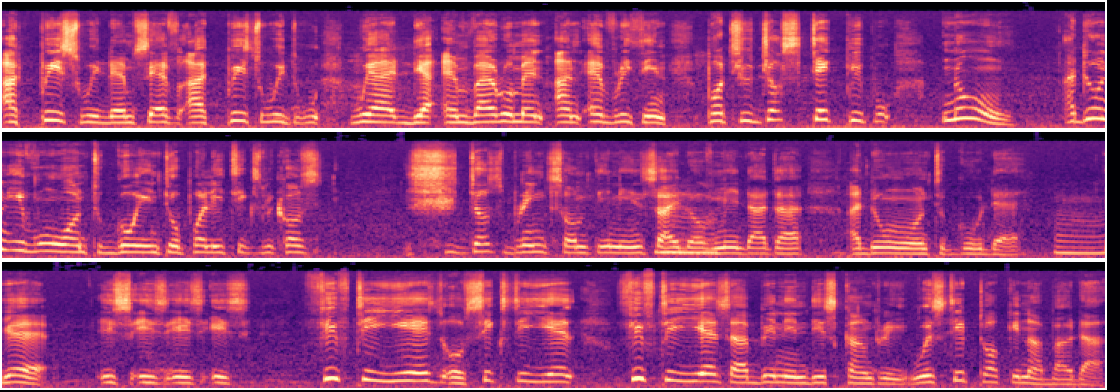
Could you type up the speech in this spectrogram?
at peace with themselves, at peace with where their environment and everything. But you just take people. No, I don't even want to go into politics because she just brings something inside of mm. me that I, I don't want to go there. Mm. Yeah, it's, it's, it's, it's 50 years or 60 years, 50 years I've been in this country. We're still talking about that.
